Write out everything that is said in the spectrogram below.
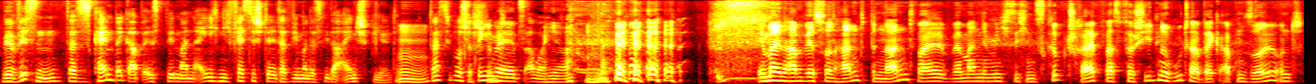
Wir wissen, dass es kein Backup ist, wenn man eigentlich nicht festgestellt hat, wie man das wieder einspielt. das überspringen stimmt. wir jetzt aber hier. Immerhin haben wir es von Hand benannt, weil wenn man nämlich sich ein Skript schreibt, was verschiedene Router backuppen soll und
